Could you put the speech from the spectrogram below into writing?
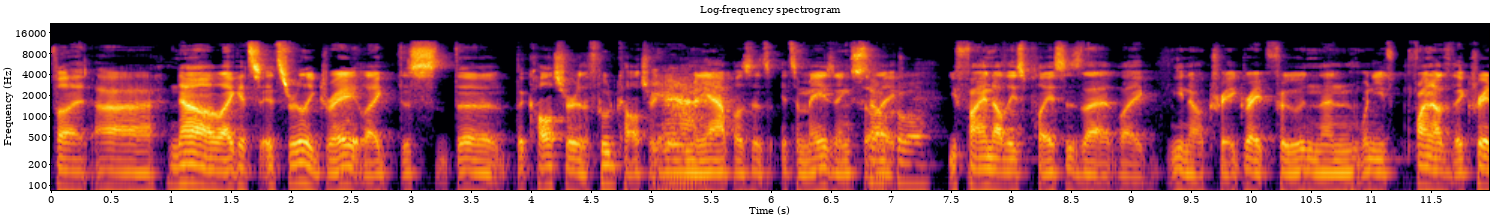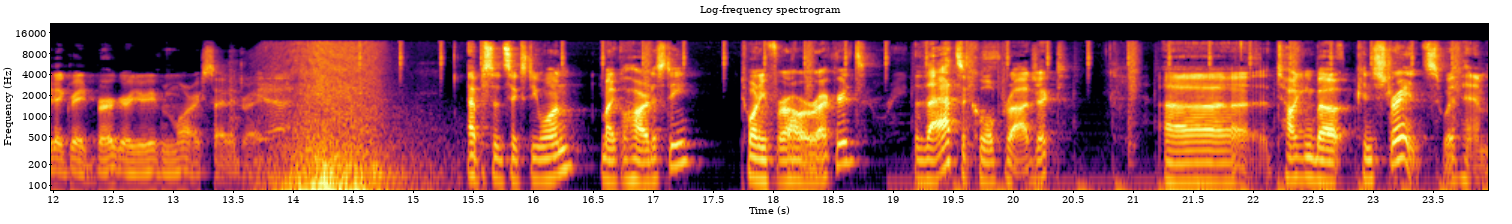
But uh, no, like it's it's really great. Like this the the culture, the food culture here in Minneapolis is it's amazing. So, So like cool. you find all these places that like you know create great food, and then when you find out that they create a great burger, you're even more excited, right? Yeah. Episode 61, Michael Hardesty, 24 Hour Records. That's a cool project. Uh, talking about constraints with him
